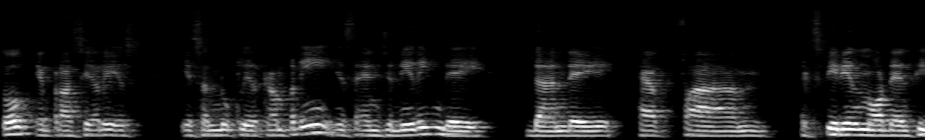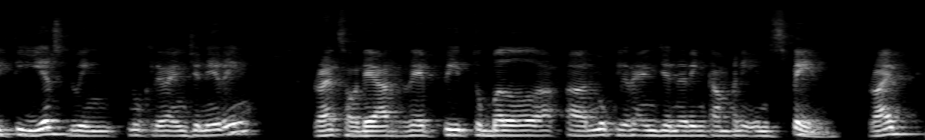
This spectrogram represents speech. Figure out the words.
told, Empresario is, is a nuclear company, is engineering. They, then they have um, experience more than 50 years doing nuclear engineering, right? So they are reputable uh, nuclear engineering company in Spain, right?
